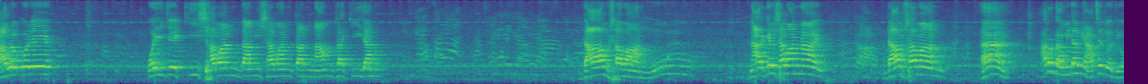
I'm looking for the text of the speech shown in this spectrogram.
ভালো করে ওই যে কি সাবান, দামি সাবানটার নামটা কি জানো? ডাব সাবান। নারকেল সাবান নয়, ডাব সাবান। হ্যাঁ আরও দামি দামি আছে যদিও।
